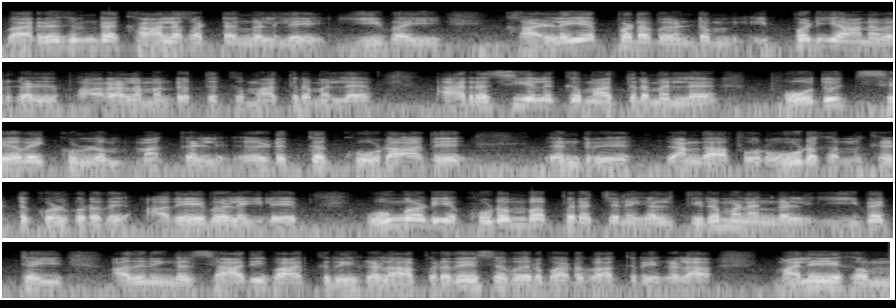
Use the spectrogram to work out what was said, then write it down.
வருகின்ற காலகட்டங்களிலே இவை களையப்பட வேண்டும். இப்படியானவர்கள் பாராளுமன்றத்துக்கு மாத்திரமல்ல அரசியலுக்கு மாத்திரமல்ல பொது சேவைக்குள்ளும் மக்கள் எடுக்கக்கூடாது. என்று கங்காபூர் ஊடகம் கேட்டுக்கொள்கிறது. அதே வேளையிலே உங்களுடைய குடும்ப பிரச்சனைகள் திருமணங்கள் இவற்றை அது நீங்கள் சாதி பார்க்கிறீர்களா பிரதேச வேறுபாடு பார்க்கிறீர்களா மலையகம்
